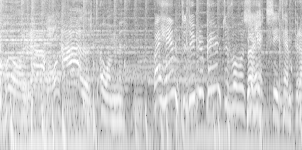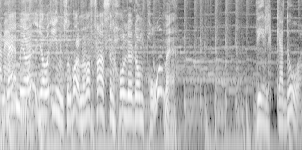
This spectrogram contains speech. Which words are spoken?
höra allt om. Vad har hänt? Du brukar ju inte vara så Nej. hetsig i temperament. Nej, men jag, jag insåg bara, men vad fasen håller de på med? Vilka då?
